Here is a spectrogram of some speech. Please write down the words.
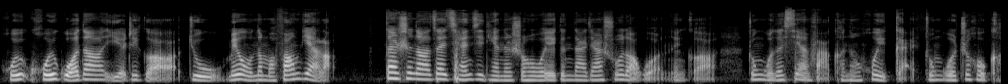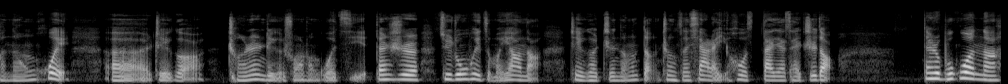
回回国呢也这个就没有那么方便了。但是呢，在前几天的时候，我也跟大家说到过，那个中国的宪法可能会改，中国之后可能会呃这个。承认这个双重国籍，但是最终会怎么样呢？这个只能等政策下来以后大家才知道。但是不过呢，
